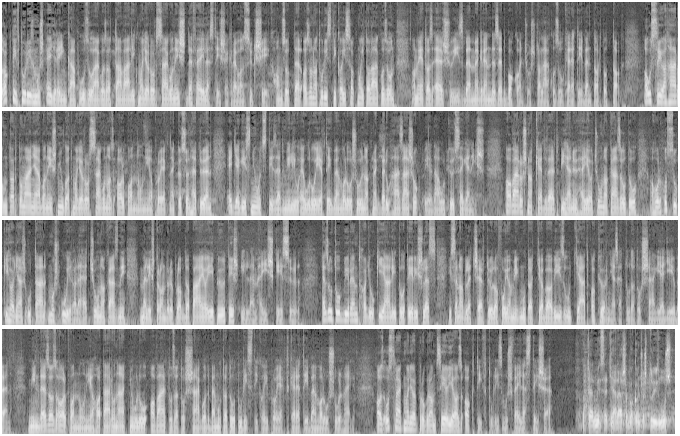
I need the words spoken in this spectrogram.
Az aktív turizmus egyre inkább húzó ágazattá válik Magyarországon is, de fejlesztésekre van szükség, hangzott el azon a turisztikai szakmai találkozón, amelyet az első ízben megrendezett bakancsos találkozó keretében tartottak. Ausztria három tartományában és Nyugat-Magyarországon az Alpannónia projektnek köszönhetően 1,8 millió euró értékben valósulnak meg beruházások, például Kőszegen is. A városnak kedvelt pihenőhelye a csónakázótó, ahol hosszú kihagyás után most újra lehet csónakázni, mellé strandröplabdapálya épült és illemhely is készül. Ez utóbbi rendhagyó kiállítótér is lesz, hiszen a Gletszertől a folyamig mutatja be a víz útját a környezettudatosság jegyében. Mindez az Alpannónia határon átnyúló, a változatosságot bemutató turisztikai projekt keretében valósul meg. Az osztrák-magyar program célja az aktív turizmus fejlesztése. A természetjárás, a bakancsos turizmus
